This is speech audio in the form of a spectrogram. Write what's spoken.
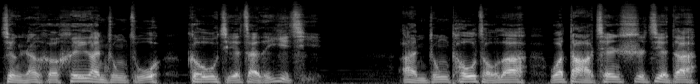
竟然和黑暗种族勾结在了一起。”暗中偷走了我大千世界的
